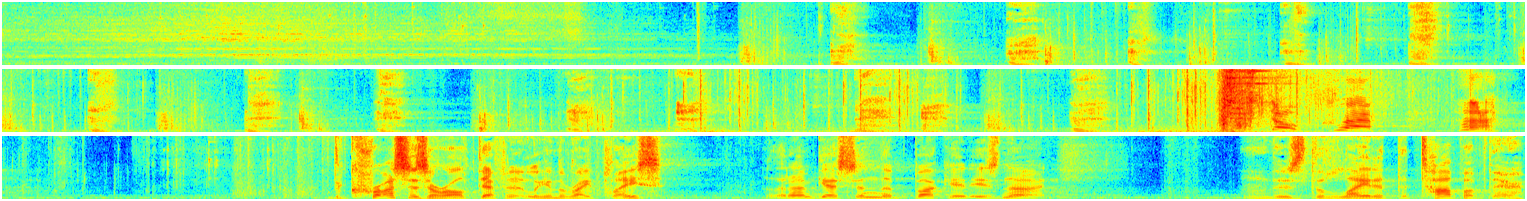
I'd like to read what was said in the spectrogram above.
Crosses are all definitely in the right place. Well, then I'm guessing the bucket is not. There's the light at the top up there.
